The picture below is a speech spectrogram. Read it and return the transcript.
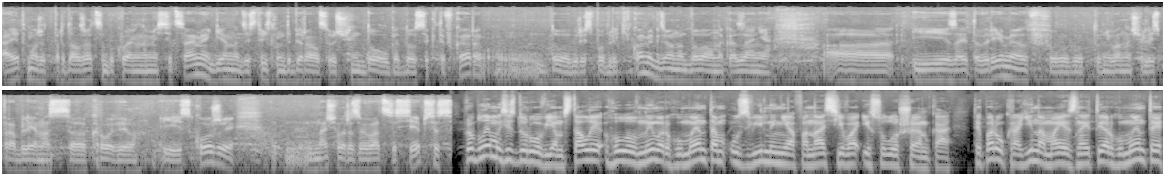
а это может продолжаться буквально месяцами. Гена действительно добирался очень долго до Сыктывкара, до Республики Коми, где он отбывал наказание. А, И за это время вот, у него начались проблемы с кровью и с кожей, начал развиваться сепсис, Проблеми зі здоров'ям стали головним аргументом у звільненні Афанасьєва і Солошенка. Тепер Україна має знайти аргументи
